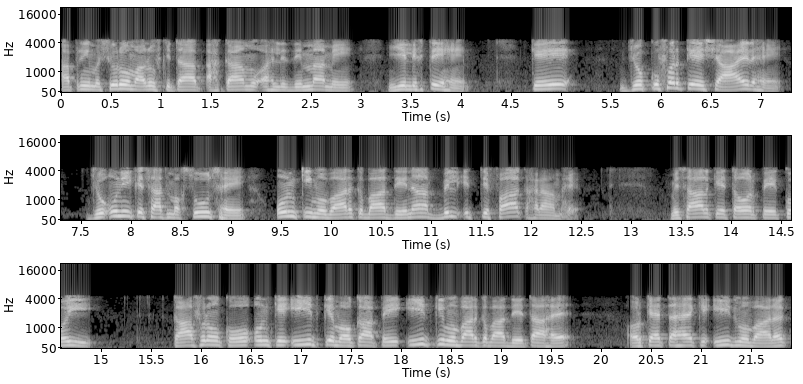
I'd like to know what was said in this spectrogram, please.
अपनी मशहूर मरूफ किताब अहकाम अहल ज़िम्मा में ये लिखते हैं कि जो कुफर के शायर हैं, जो उन्हीं के साथ मखसूस हैं, उनकी मुबारकबाद देना बिल इत्तेफाक हराम है। मिसाल के तौर पे कोई काफरों को उनके ईद के मौका पे ईद की मुबारकबाद देता है और कहता है कि ईद मुबारक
